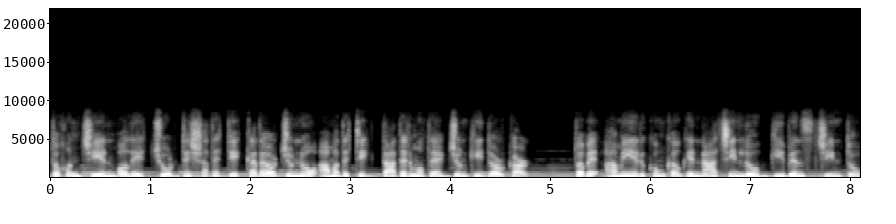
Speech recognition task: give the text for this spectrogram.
তখন জেন বলে, চোরদের সাথে টেক্কা দেওয়ার জন্য আমাদের ঠিক তাদের মতো একজনকেই দরকার। তবে আমি এরকম কাউকে না চিনলেও গিবেন্স চিনত।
